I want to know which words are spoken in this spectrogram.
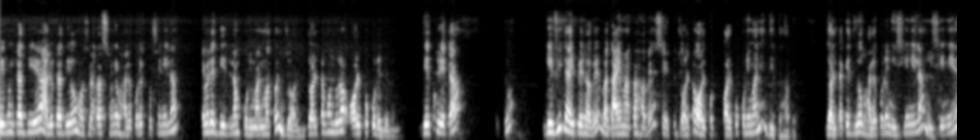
বেগুনটা দিয়ে, আলুটা দিয়েও মশলাটার সঙ্গে ভালো করে কষে নিলাম। এবারে দিয়ে দিলাম পরিমাণ মতন জল। জলটা বন্ধুরা অল্প করে দেবেন। যেহেতু এটা একটু গ্রেভি টাইপের হবে বা গায়ে মাখা হবে, সেহেতু জলটা অল্প অল্প পরিমাণে দিতে হবে। জলটাকে দিয়েও ভালো করে মিশিয়ে নিলাম, মিশিয়ে নিয়ে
